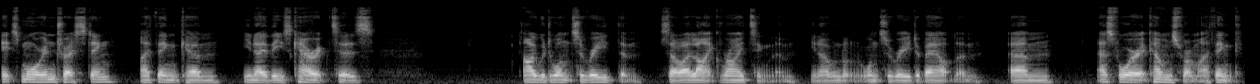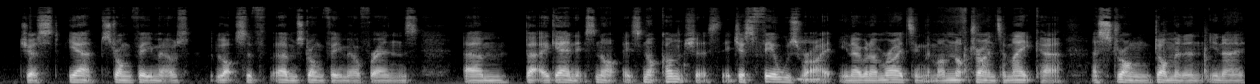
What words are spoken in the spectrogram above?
it's more interesting. I think um, you know these characters. I would want to read them, so I like writing them. You know, I want to read about them. Um, as for where it comes from, I think just yeah, strong females, lots of um, strong female friends. Um, but again, it's not it's not conscious. It just feels mm. right. You know, when I'm writing them, I'm not trying to make her a strong, dominant, you know,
